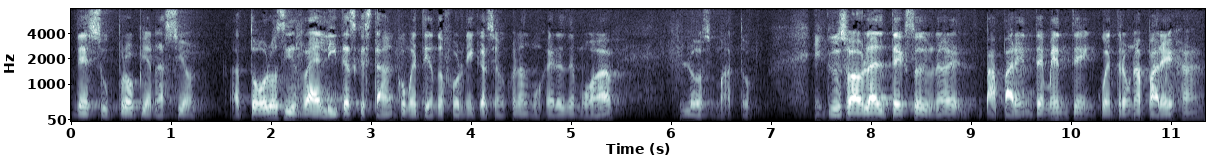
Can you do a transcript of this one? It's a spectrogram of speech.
de su propia nación. A todos los israelitas que estaban cometiendo fornicación con las mujeres de Moab, los mató. Incluso habla el texto de una, aparentemente encuentra una pareja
